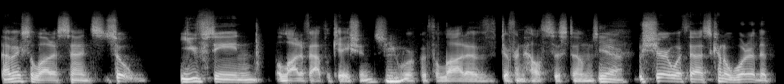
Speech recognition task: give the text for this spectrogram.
That makes a lot of sense. So you've seen a lot of applications. Mm-hmm. You work with a lot of different health systems. Yeah. Share with us kind of what are the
